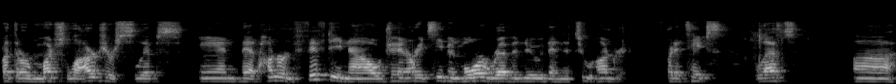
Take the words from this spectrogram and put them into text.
but they're much larger slips. And that 150 now generates even more revenue than the 200, but it takes less, uh,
